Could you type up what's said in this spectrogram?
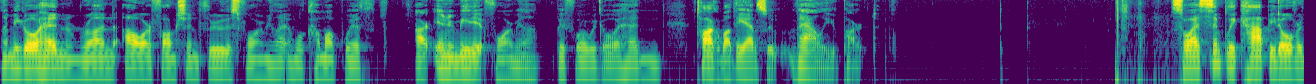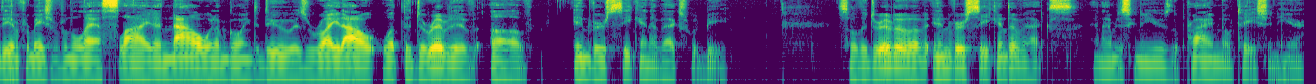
Let me go ahead and run our function through this formula and we'll come up with our intermediate formula before we go ahead and talk about the absolute value part. So I simply copied over the information from the last slide, and now what I'm going to do is write out what the derivative of inverse secant of x would be. So the derivative of inverse secant of x, and I'm just going to use the prime notation here.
